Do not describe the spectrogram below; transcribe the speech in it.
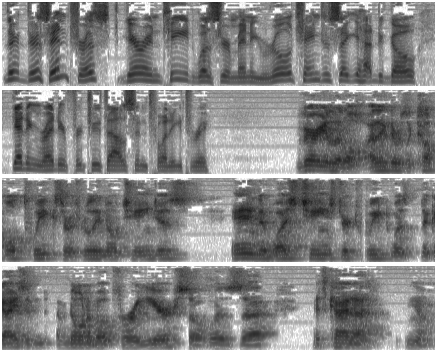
there, there's interest guaranteed. Was there many rule changes that you had to go getting ready for 2023? Very little. I think there was a couple of tweaks. There was really no changes anything that was changed or tweaked was the guys have known about for a year. So it was, uh, it's kind of, you know,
